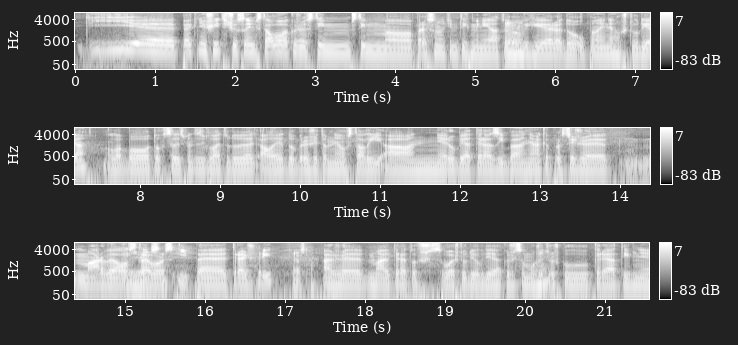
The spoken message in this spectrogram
Je pekne shit, čo sa im stalo akože s tým, s tým uh, presunutím tých miniaturových hier do úplne iného štúdia, lebo to chceli z Fantasy Flightu dodať, ale je dobré, že tam neostali a nerobia teraz iba nejaké proste, že Marvel, Star Jasne. Wars, IP, trash hry Jasne. a že majú teda to svoje štúdio, kde akože sa môže Mhm. trošku kreatívne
